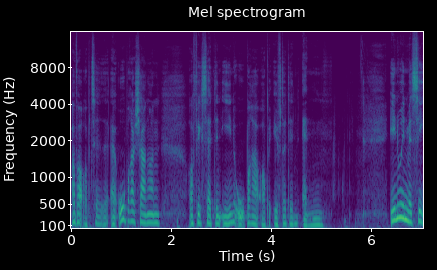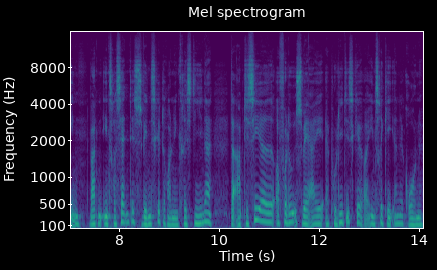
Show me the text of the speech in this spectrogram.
og var optaget af operagenren og fik sat den ene opera op efter den anden. Endnu en mæcen var den interessante svenske dronning Kristina, der abdicerede og forlod Sverige af politiske og intrigerende grunde.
